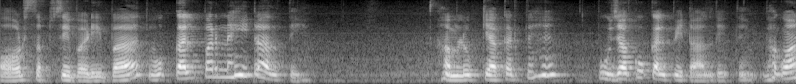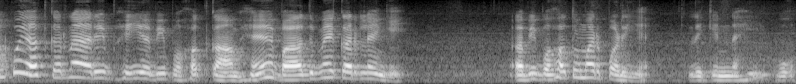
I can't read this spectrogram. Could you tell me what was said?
और सबसे बड़ी बात, वो कल पर नहीं टालते। हम लोग क्या करते हैं? पूजा को कल पे टाल देते हैं। भगवान को याद करना, अरे भाई, अभी बहुत काम है, बाद में कर लेंगे। अभी बहुत उम्र पड़ी है, लेकिन नहीं, वो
